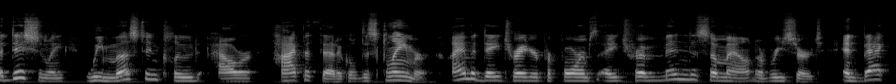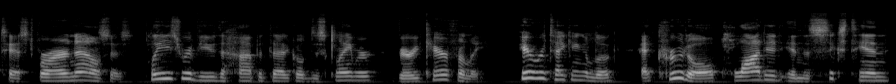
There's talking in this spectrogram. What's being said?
Additionally, we must include our hypothetical disclaimer. I am a day trader performs a tremendous amount of research and backtest for our analysis. Please review the hypothetical disclaimer very carefully. Here we're taking a look at crude oil plotted in the 610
